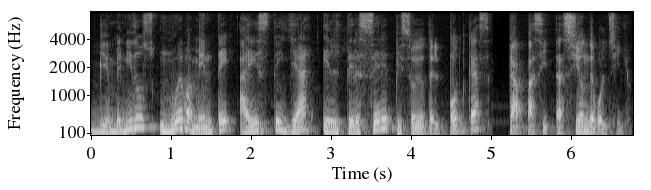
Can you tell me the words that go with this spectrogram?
Bienvenidos nuevamente a este ya el tercer episodio del podcast Capacitación de Bolsillo.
